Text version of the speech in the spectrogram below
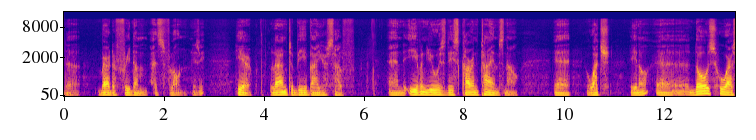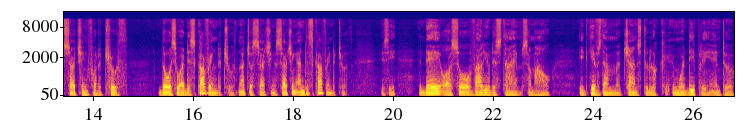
The bird of freedom has flown, you see. Here, learn to be by yourself and even use these current times now uh, watch, you know, uh, those who are searching for the truth, those who are discovering the truth, not just searching, searching and discovering the truth. You see, they also value this time somehow. It gives them a chance to look more deeply into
